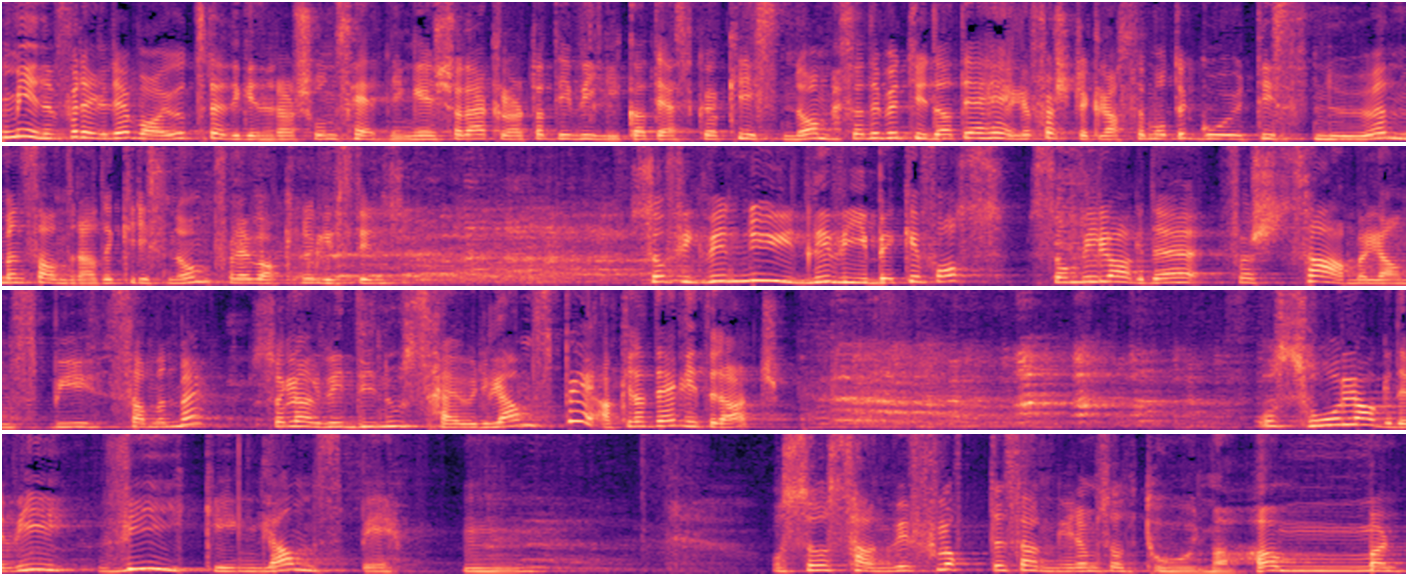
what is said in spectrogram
Mine foreldre var jo tredjegenerasjons hedninger, så det er klart at de ville ikke at jeg skulle ha kristendom. Så det betydde at jeg hele første klasse måtte gå ut i snøen mens andre hadde kristendom. for det var ikke noe livsstil. Så fikk vi nydelig Vibeke Foss, som vi lagde først samelandsby sammen med. Så lagde vi dinosaurlandsby. Akkurat det er litt rart. Og så lagde vi vikinglandsby. Mm. Og så sang vi flotte sanger om sånn Tor med hammeren,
